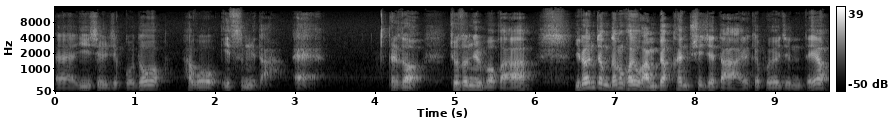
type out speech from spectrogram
에, 이실직고도 하고 있습니다. 에. 그래서 조선일보가 이런 정도면 거의 완벽한 취재다 이렇게 보여지는데요.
